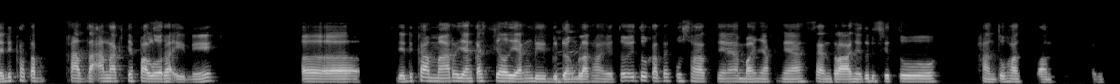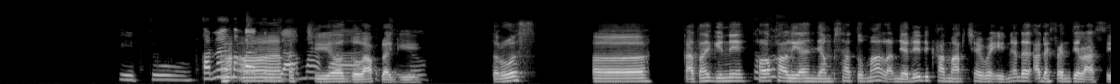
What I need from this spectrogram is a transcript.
jadi kata kata anaknya Palura ini eh jadi kamar yang kecil yang di gudang Hmm, belakang itu itu katanya pusatnya banyaknya sentralnya itu di situ hantu-hantuan. Itu karena emang gak ah, terjamah kecil kan gelap lagi. Kecil. Terus eh katanya gini kalau kalian jam satu malam jadi di kamar cewek ini ada ada ventilasi.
